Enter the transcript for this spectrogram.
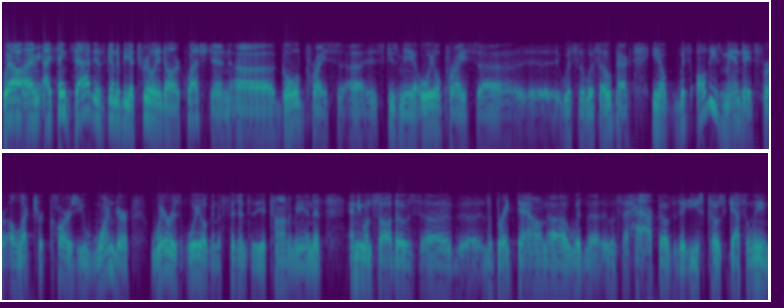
Well, I mean, I think that is going to be a trillion dollar question. Uh, gold price, uh, excuse me, oil price uh, with with OPEC. You know, with all these mandates for electric cars, you wonder where is oil going to fit into the economy. And if anyone saw those, uh, the breakdown uh, with the, hack of the East Coast gasoline,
